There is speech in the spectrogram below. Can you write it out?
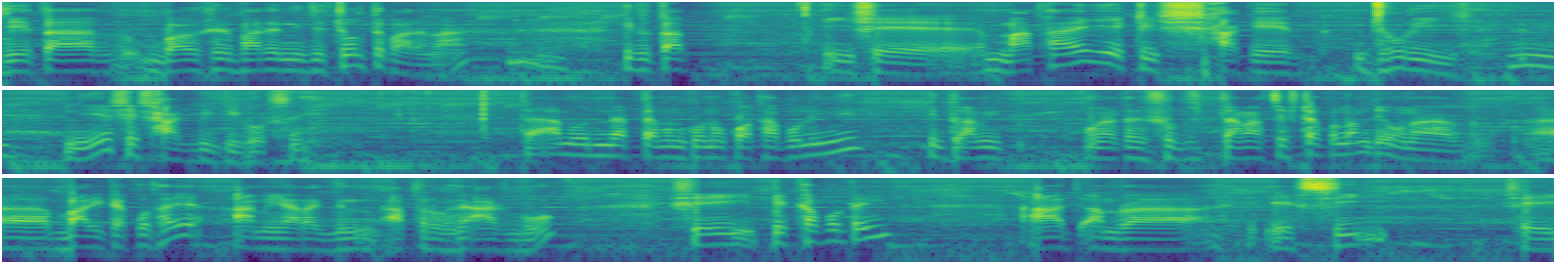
যে তার বয়সের ভারে নিজে চলতে পারে না, কিন্তু তার সে মাথায় একটি শাকের ঝুড়ি নিয়ে সে শাক বিক্রি করছে। তা আমি ওনার তেমন কোনো কথা বলিনি কিন্তু আমি ওনার কাছে শুধু জানার চেষ্টা করলাম যে ওনার বাড়িটা কোথায় আমি আর একদিন আপনার ওখানে আসব। সেই প্রেক্ষাপটেই আজ আমরা এসছি সেই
